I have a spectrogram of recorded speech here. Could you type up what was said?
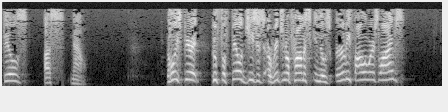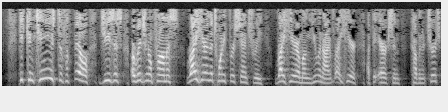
fills us now. The Holy Spirit who fulfilled Jesus' original promise in those early followers' lives, He continues to fulfill Jesus' original promise right here in the 21st century, right here among you and I, right here at the Erickson Covenant Church,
